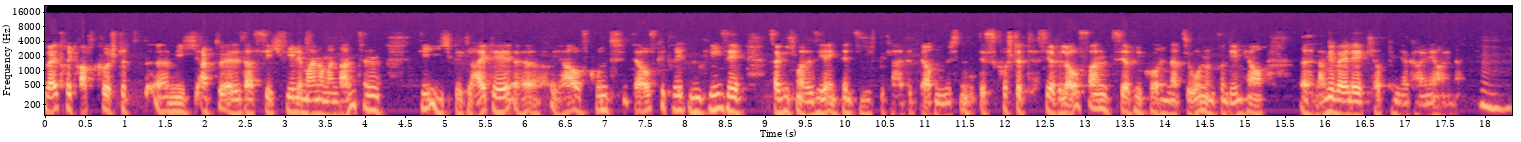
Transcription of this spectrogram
weitere Kraft kostet äh, mich aktuell, dass sich viele meiner Mandanten, die ich begleite, äh, ja aufgrund der aufgetretenen Krise, sage ich mal, sehr intensiv begleitet werden müssen. Das kostet sehr viel Aufwand, sehr viel Koordination und von dem her äh, Langeweile kehrt mir keine ein. Hm.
